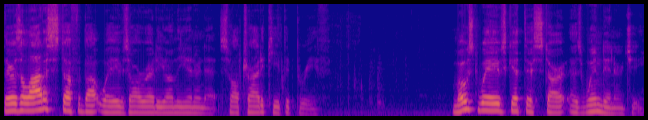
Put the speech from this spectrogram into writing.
There is a lot of stuff about waves already on the internet, so I'll try to keep it brief. Most waves get their start as wind energy.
